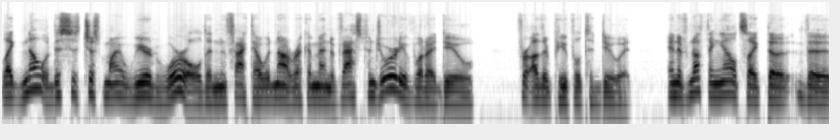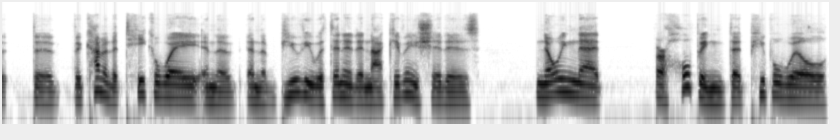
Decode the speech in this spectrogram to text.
Like, no, this is just my weird world. And in fact, I would not recommend a vast majority of what I do for other people to do it. And if nothing else, like the the the the kind of the takeaway and the and the beauty within it and not giving a shit is knowing that or hoping that people will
